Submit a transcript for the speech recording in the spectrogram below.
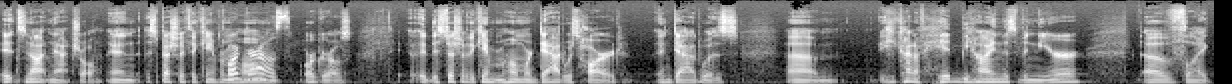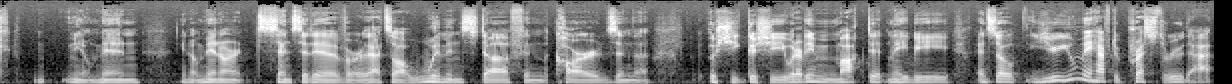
it's not natural. And especially if they came from Or a home girls. or girls, especially if they came from a home where dad was hard and dad was, um, he kind of hid behind this veneer of like, you know, men, you know, men aren't sensitive or that's all women stuff and the cards and the ushy gushy, whatever. He mocked it maybe. And so you, you may have to press through that,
